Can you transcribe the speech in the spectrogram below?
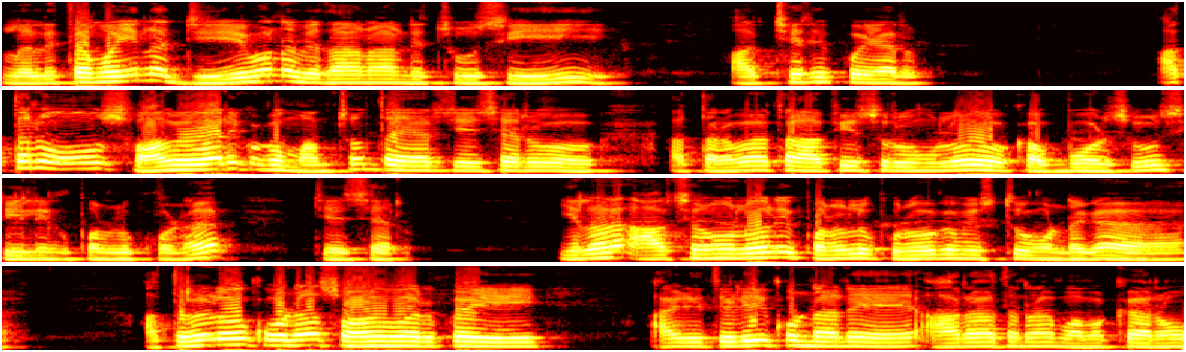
లలితమైన జీవన విధానాన్ని చూసి ఆశ్చర్యపోయారు. అతను స్వామివారికి ఒక మంచం తయారు చేశారు. ఆ తర్వాత ఆఫీస్ రూమ్లో కబ్బోర్డ్స్ సీలింగ్ పనులు కూడా చేశారు. ఇలా ఆశ్రమంలోని పనులు పురోగమిస్తూ ఉండగా అతనిలో కూడా స్వామివారిపై ఆయన తెలియకుండానే ఆరాధన మమకారం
